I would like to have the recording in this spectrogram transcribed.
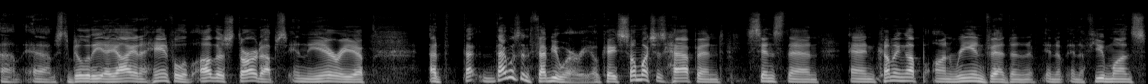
um, um Stability AI, and a handful of other startups in the area. At that, that was in February, okay? So much has happened since then, and coming up on reInvent in, in, a, in a few months,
